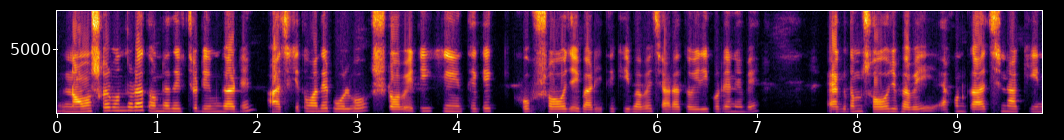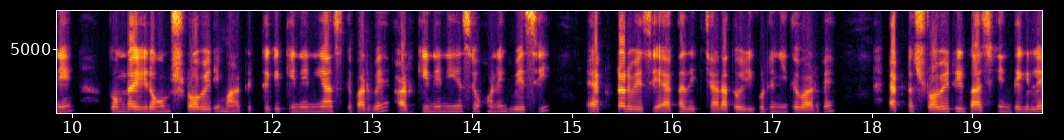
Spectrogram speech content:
নমস্কার বন্ধুরা, তোমরা দেখছ ডিম গার্ডেন। আজকে তোমাদের বলব স্ট্রবেরি থেকে খুব সহজেই বাড়িতে কীভাবে চারা তৈরি করে নেবে। একদম সহজভাবেই। এখন গাছ না কিনে তোমরা এরকম স্ট্রবেরি মার্কেট থেকে কিনে নিয়ে আসতে পারবে। আর কিনে নিয়ে এসে অনেক বেশি, একটার বেশি একাধিক চারা তৈরি করে নিতে পারবে। একটা স্ট্রবেরির গাছ কিনতে গেলে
